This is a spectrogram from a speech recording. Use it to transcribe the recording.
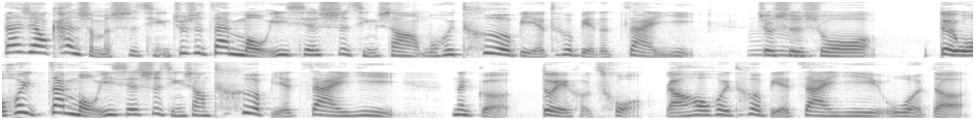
但是要看什么事情，就是在某一些事情上，我会特别特别的在意。嗯、就是说，对，我会在某一些事情上特别在意那个对和错，然后会特别在意我的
